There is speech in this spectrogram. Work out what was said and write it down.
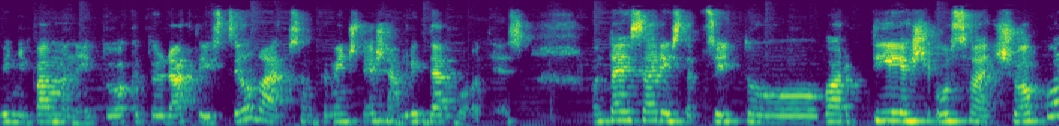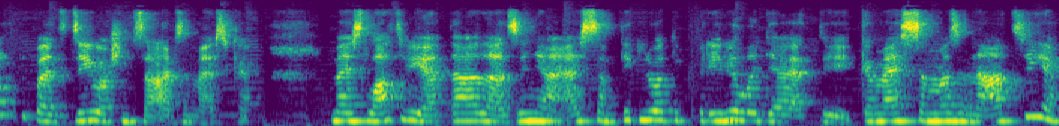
viņi pamanīja to, ka tur ir aktīvs cilvēks un ka viņš tiešām grib darboties. Un te es arī, starp citu, varu tieši uzsvērt šo punktu pēc dzīvošanas ārzemēs, mēs Latvijā tādā ziņā esam tik ļoti privileģēti, ka mēs esam maza nācija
